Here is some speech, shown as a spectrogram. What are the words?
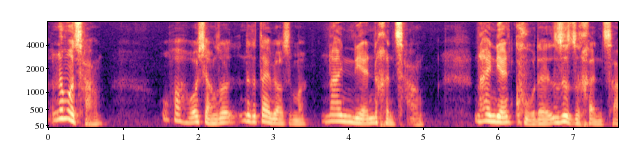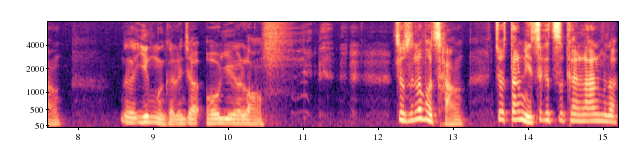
那么长，哇！我想说，那个代表什么？那一年很长。那一年苦的日子很长，那个英文可能叫 all year long，就是那么长。就当你这个字看拉那么多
